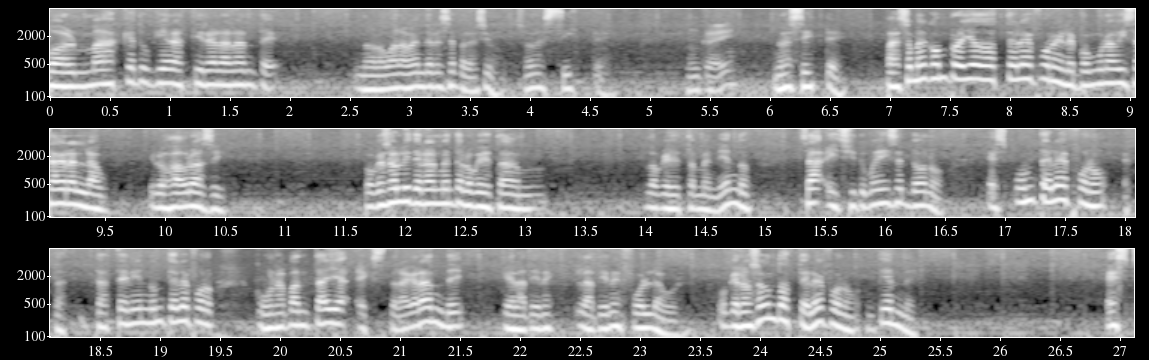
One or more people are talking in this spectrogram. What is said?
por más que tú quieras tirar adelante, no lo van a vender a ese precio. Eso no existe. Ok. No existe. Para eso me compro yo dos teléfonos y le pongo una bisagra al lado y los abro así. Porque eso es literalmente lo que están lo que están vendiendo. O sea, y si tú me dices, Dono, es un teléfono, estás, estás teniendo un teléfono con una pantalla extra grande que la tienes la tienes foldable. Porque no son dos teléfonos, ¿entiendes? Es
